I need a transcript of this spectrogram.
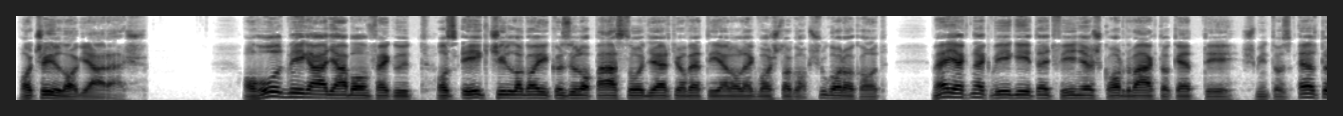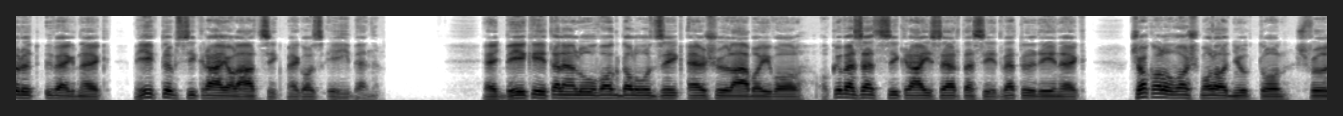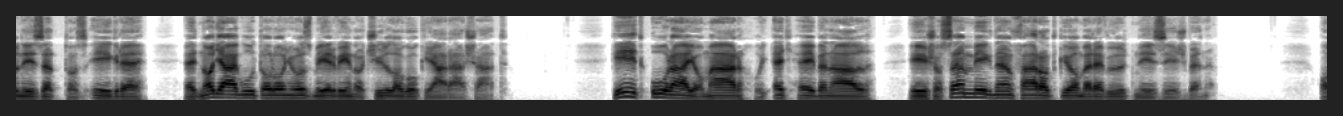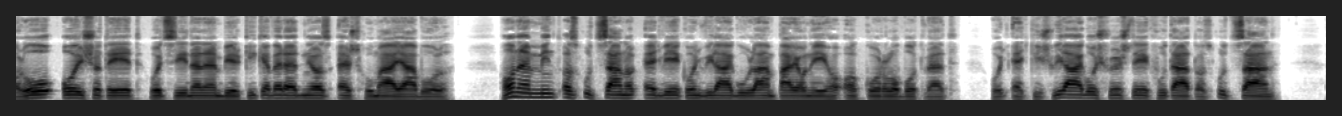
A csillagjárás A hold még ágyában feküdt, az ég csillagai közül a pásztorgyertya veti el a legvastagabb sugarakat, melyeknek végét egy fényes kard vágta ketté, s mint az eltörött üvegnek, még több szikrája látszik meg az éjben. Egy békételen ló vagdalódzik első lábaival, a kövezett szikrái szerteszét vetődének, csak a lovas marad nyugton, s fölnézett az égre, egy nagyágú toronyhoz mérvén a csillagok járását. Két órája már, hogy egy helyben áll, és a szem még nem fáradt ki a merevült nézésben. A ló oly sötét, hogy színe nem bír kikeveredni az est homályából, hanem mint az utcának egy vékony világú lámpája néha akkor lobot vet, hogy egy kis világos fösték fut át az utcán,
